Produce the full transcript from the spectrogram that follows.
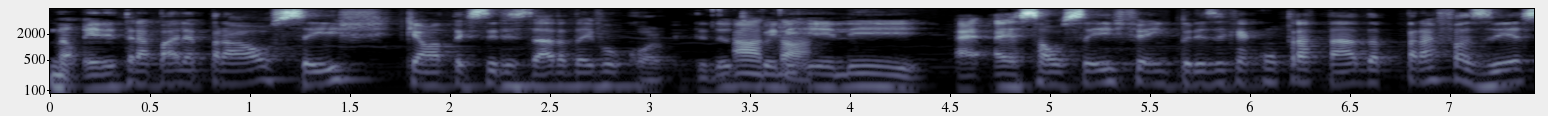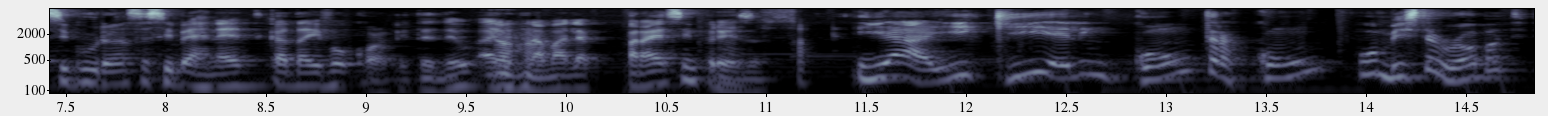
Não, ele trabalha pra AllSafe, que é uma terceirizada da Evil Corp, entendeu? Ah, tipo, tá. ele, ele- a- essa AllSafe é a empresa que é contratada pra fazer a segurança cibernética da Evil Corp, entendeu? Aí ele Aham. trabalha pra essa empresa. E é aí que ele encontra com o Mr. Robot,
